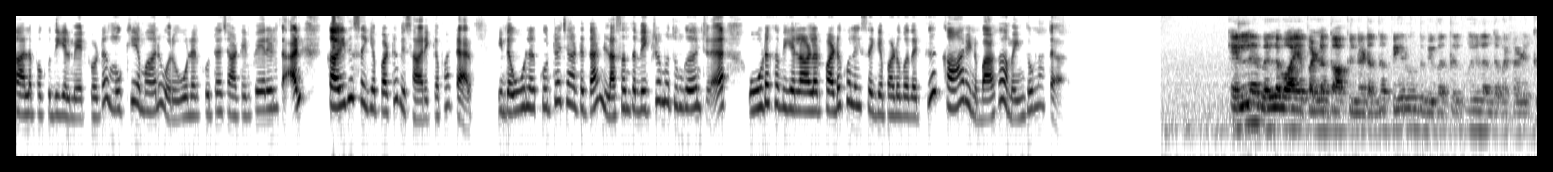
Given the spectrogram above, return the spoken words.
காலப்பகுதியில் மேற்கொண்ட முக்கியமான ஒரு ஊழல் குற்றச்சாட்டின் பேரில் தான் கைது செய்யப்பட்டு விசாரிக்கப்பட்டார். இந்த ஊழல் குற்றச்சாட்டு தான் லசந்த விக்ரமதுங்க என்ற ஊடகவியலாளர் படுகொலை செய்யப்படுவதற்கு காரணமாக அமைந்துள்ளது. எல்ல வெள்ளவாய பள்ளத்தாக்கில் நடந்த பேருந்து விபத்தில் உயிரிழந்தவர்களுக்கு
